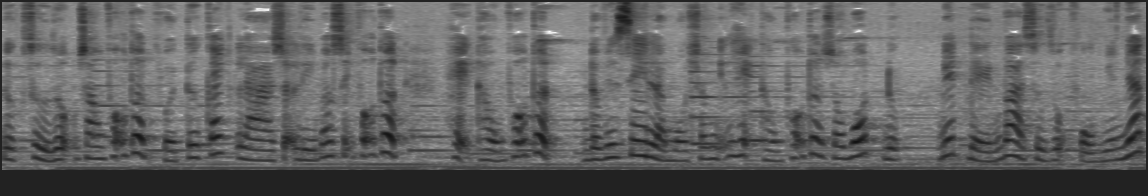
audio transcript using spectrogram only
được sử dụng trong phẫu thuật với tư cách là trợ lý bác sĩ phẫu thuật. Hệ thống phẫu thuật Da Vinci là một trong những hệ thống phẫu thuật robot được biết đến và sử dụng phổ biến nhất.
